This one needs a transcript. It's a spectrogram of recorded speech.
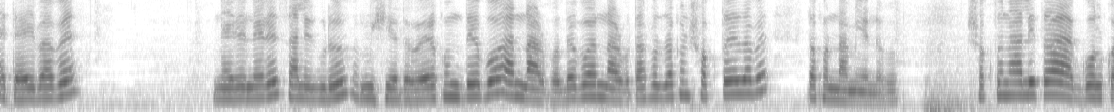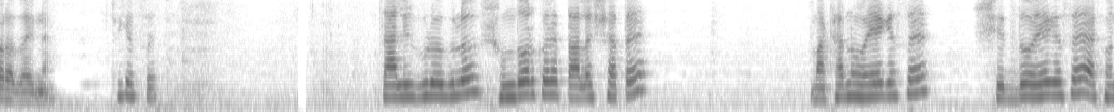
এই তো এইভাবে নেড়ে নেড়ে চালের গুঁড়ো মিশিয়ে দেবো। এরকম দেবো আর নাড়বো, দেবো আর নাড়বো। তারপর যখন শক্ত হয়ে যাবে তখন নামিয়ে নেব। শক্ত না হলে তো গোল করা যায় না, ঠিক আছে? চালের গুঁড়োগুলো সুন্দর করে তালের সাথে মাখানো হয়ে গেছে, সিদ্ধ হয়ে গেছে। এখন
